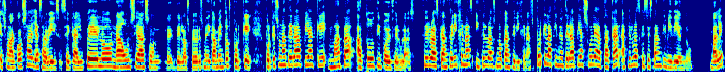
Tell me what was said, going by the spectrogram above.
es una cosa, ya sabéis, seca el pelo, náuseas, son de, de los peores medicamentos. ¿Por qué? Porque es una terapia que mata a todo tipo de células, células cancerígenas y células no cancerígenas, porque la quimioterapia suele atacar a células que se están dividiendo. ¿Vale?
